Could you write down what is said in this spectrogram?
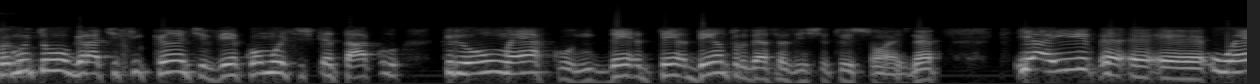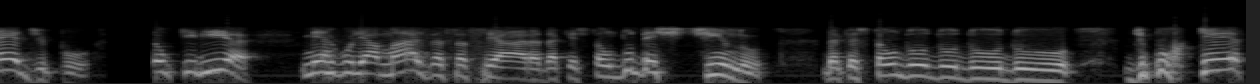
Foi muito gratificante ver como esse espetáculo criou um eco de, de, dentro dessas instituições. Né? E aí, é, é, é o Édipo, eu queria mergulhar mais nessa seara da questão do destino da questão do, do, do, do, de por que,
